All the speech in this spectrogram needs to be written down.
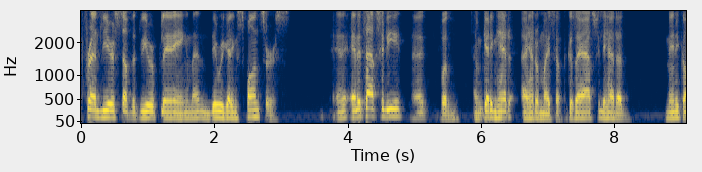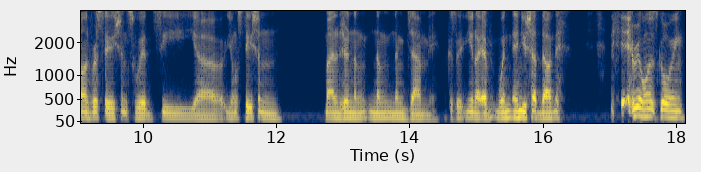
friendlier stuff that we were playing, and they were getting sponsors. And, and it's actually, uh, well, I'm getting ahead, ahead of myself because I actually had a many conversations with si uh, yung station manager ng ng, ng Jam eh. because you know when NU shut down, everyone was going,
